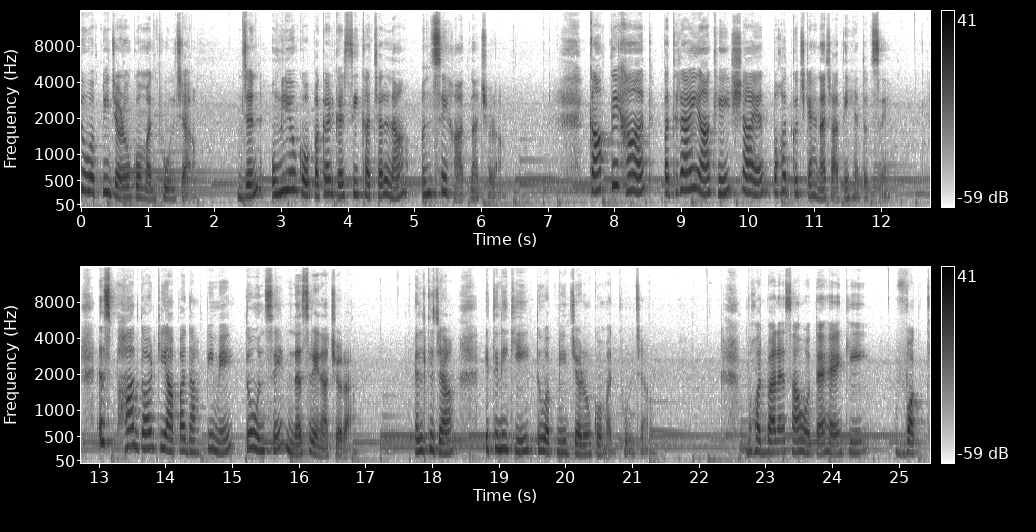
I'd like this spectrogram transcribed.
तू अपनी जड़ों को मत भूल जा। जिन उंगलियों को पकड़ कर सीखा चलना, उनसे हाथ ना छुड़ा। कांपते हाथ, पथराई आँखें शायद बहुत कुछ कहना चाहती हैं तुझसे। इस भाग दौड़ की आपाधापी में तो उनसे नसरे ना चुरा। इल्तिजा इतनी की, तू अपनी जड़ों को मत भूल जा। बहुत बार ऐसा होता है कि वक्त,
